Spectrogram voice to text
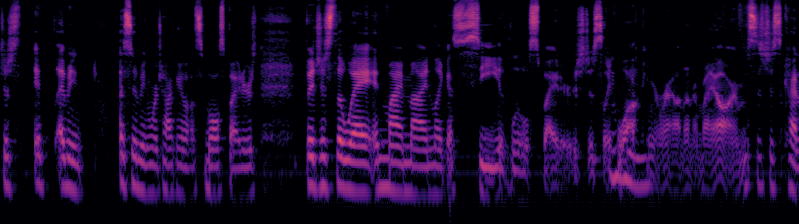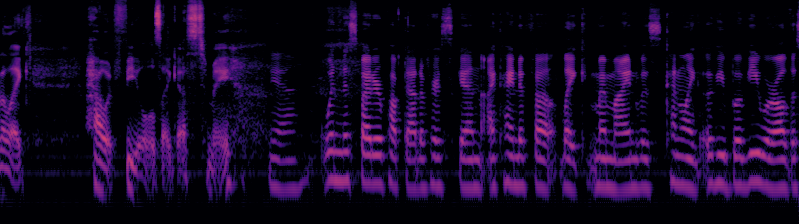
just if I mean, assuming we're talking about small spiders, but just the way in my mind like a sea of little spiders just like walking around under my arms. It's just kind of like how it feels, I guess, to me. Yeah. When the spider popped out of her skin, I kind of felt like my mind was kind of like Oogie Boogie, where all the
